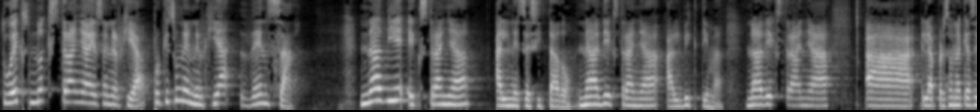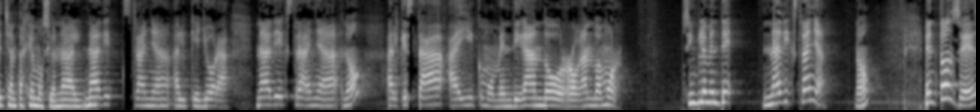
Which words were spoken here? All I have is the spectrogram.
tu ex no extraña esa energía porque es una energía densa. Nadie extraña al necesitado, nadie extraña al víctima, nadie extraña a la persona que hace chantaje emocional, nadie extraña al que llora, nadie extraña, ¿no? Al que está ahí como mendigando o rogando amor. Simplemente nadie extraña, ¿no? Entonces,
